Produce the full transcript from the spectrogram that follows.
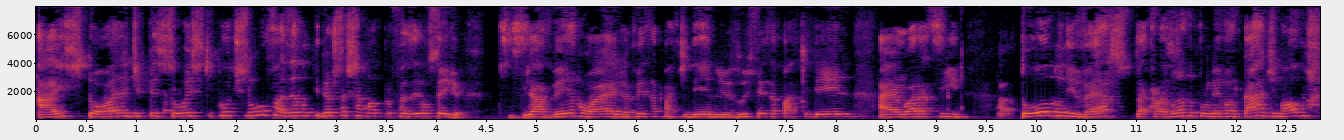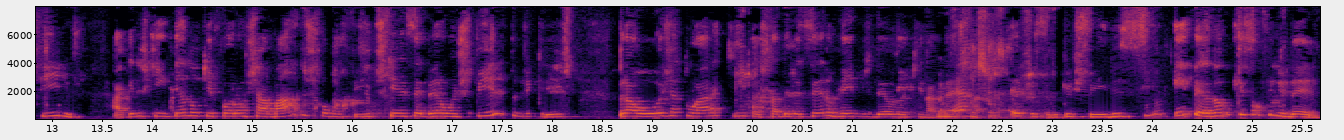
a história de pessoas que continuam fazendo o que Deus está chamando para fazer, ou seja, já veio Noé, já fez a parte dele, Jesus fez a parte dele. Aí agora assim, todo o universo está clamando por levantar de novos filhos. Aqueles que entendam que foram chamados como filhos, que receberam o Espírito de Cristo para hoje atuar aqui, para estabelecer o reino de Deus aqui na terra, é preciso que os filhos entendam que são filhos dele.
